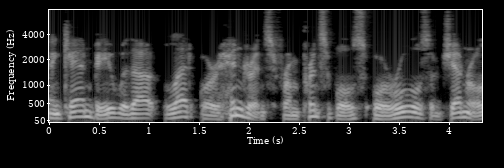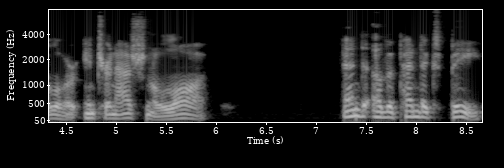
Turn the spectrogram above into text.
and can be without let or hindrance from principles or rules of general or international law. End of Appendix B.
